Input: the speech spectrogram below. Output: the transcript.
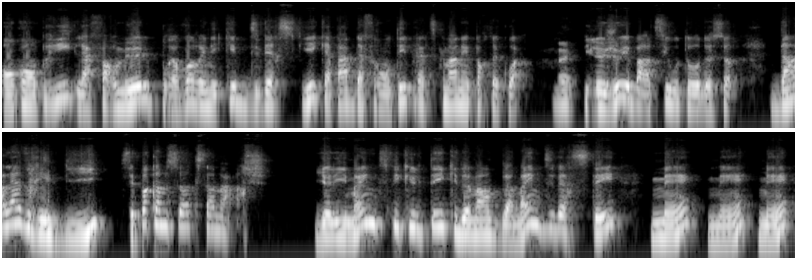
ont compris la formule pour avoir une équipe diversifiée capable d'affronter pratiquement n'importe quoi. Puis le jeu est bâti autour de ça. Dans la vraie vie, c'est pas comme ça que ça marche. Il y a les mêmes difficultés qui demandent de la même diversité, mais, mais, mais,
